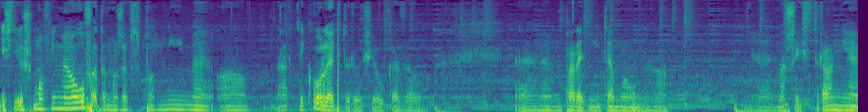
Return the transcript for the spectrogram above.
Jeśli już mówimy o UFO, to może wspomnijmy o artykule, który się ukazał parę dni temu na naszej stronie.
